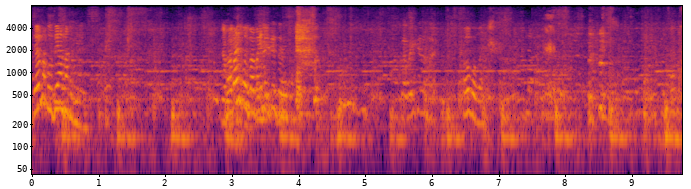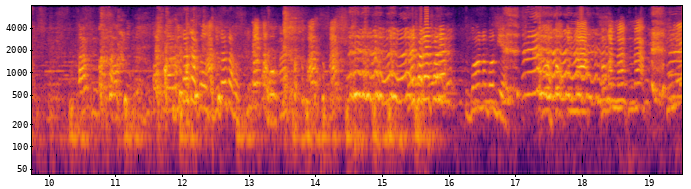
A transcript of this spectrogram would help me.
না আমার নিয়ে বাবাই বাবাই না বাবা না না শুনে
